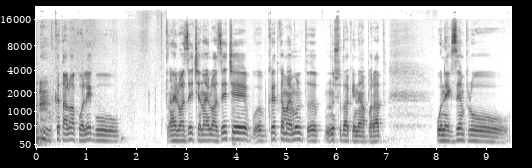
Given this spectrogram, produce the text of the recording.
cât a luat colegul, ai luat 10, n-ai luat 10, uh, cred că mai mult, uh, nu știu dacă e neapărat un exemplu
